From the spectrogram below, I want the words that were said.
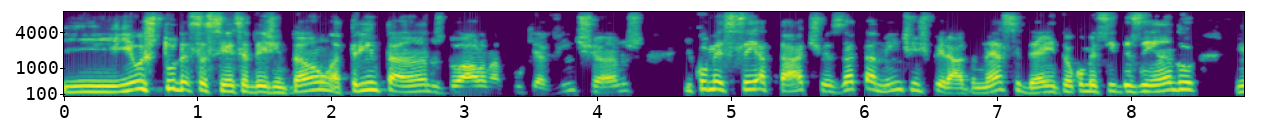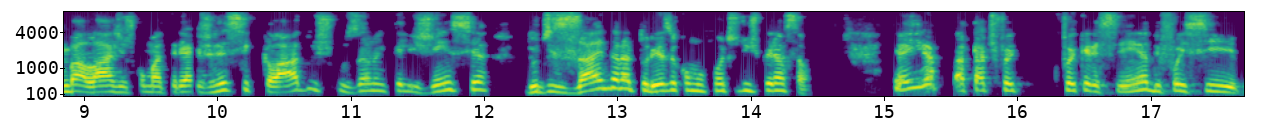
E eu estudo essa ciência desde então, há 30 anos, dou aula na PUC há 20 anos, e comecei a Tátil exatamente inspirado nessa ideia. Então, eu comecei desenhando embalagens com materiais reciclados, usando a inteligência do design da natureza como fonte de inspiração. E aí a, a Tátil foi, foi crescendo e foi se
